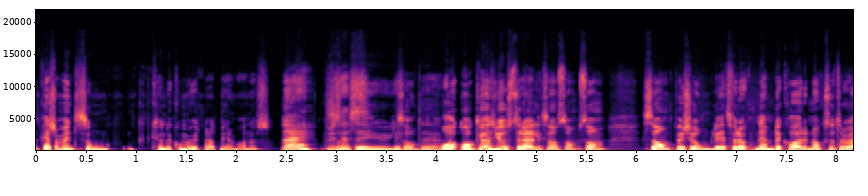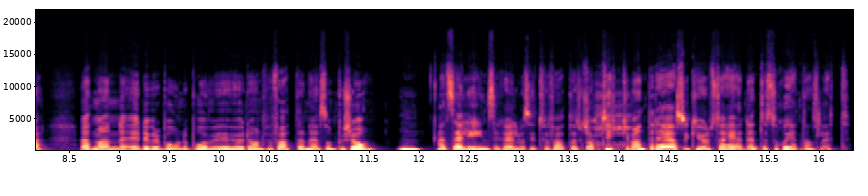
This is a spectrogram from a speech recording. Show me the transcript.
då kanske man inte som kunde komma ut med något mer manus. Nej, precis. det är ju Så. jätte- Och, och just det där liksom som, som, som personlighet, för då nämnde Karin också tror jag, att man, det beror beroende på hur hurdan författaren är som person. Mm. Att sälja in sig själv och sitt författarskap. Tycker man inte det är så kul så är det inte så sketans lätt.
